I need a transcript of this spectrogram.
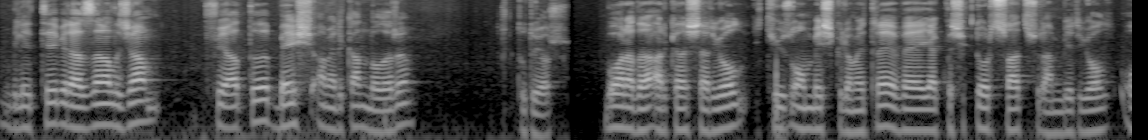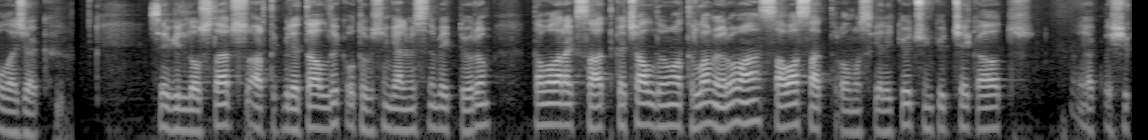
Bileti birazdan alacağım. Fiyatı 5 Amerikan doları tutuyor. Bu arada arkadaşlar yol 215 kilometre ve yaklaşık 4 saat süren bir yol olacak. Sevgili dostlar artık bileti aldık. Otobüsün gelmesini bekliyorum. Tam olarak saat kaç aldığımı hatırlamıyorum ama sabah saatler olması gerekiyor. Çünkü check out yaklaşık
